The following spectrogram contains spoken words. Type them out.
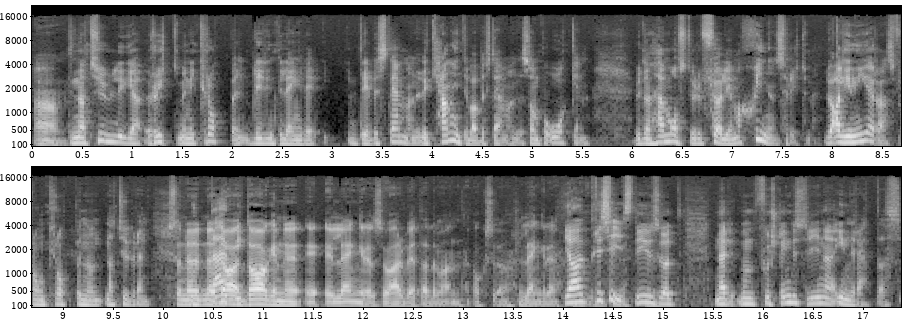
Ah. Den naturliga rytmen i kroppen blir inte längre det bestämmande. Det kan inte vara bestämmande som på åken. Utan här måste du följa maskinens rytm. Du alieneras från kroppen och naturen. Så när, när där da, blir- dagen är, är längre så arbetade man också längre? Ja, precis. Det är ju så att när de första industrierna inrättas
